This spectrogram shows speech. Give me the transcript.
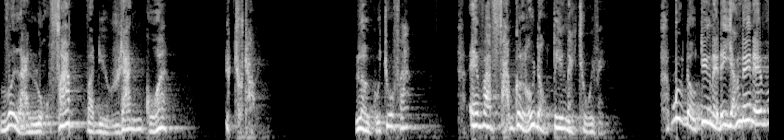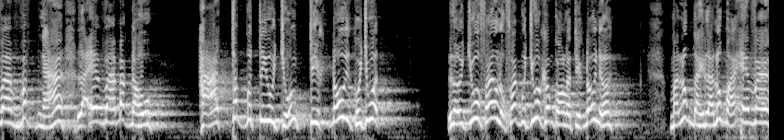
với lại luật pháp và điều răn của Lời của Chúa phán. Eva phạm cái lỗi đầu tiên này thưa quý vị. Bước đầu tiên này để dẫn đến Eva vấp ngã là Eva bắt đầu hạ thấp cái tiêu chuẩn tuyệt đối của Chúa. Lời Chúa phán luật pháp của Chúa không còn là tuyệt đối nữa. Mà lúc này là lúc mà Eva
